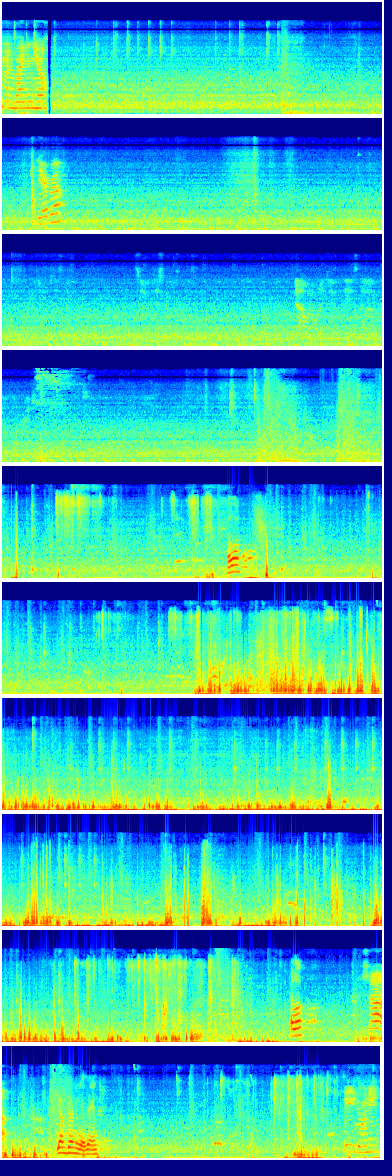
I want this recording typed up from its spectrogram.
I'm inviting you. There, bro. So just now what I want to do is uh, build a bridge. Hello? Hello? What's up? Yeah, I'm joining it, man. Are you joining?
